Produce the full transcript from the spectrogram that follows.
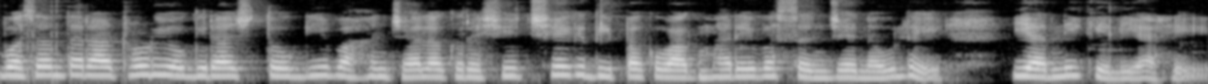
वसंत राठोड योगीराज तोगी वाहन चालक रशीद शेख दीपक वाघमारे व संजय नवले यांनी केली आहे.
